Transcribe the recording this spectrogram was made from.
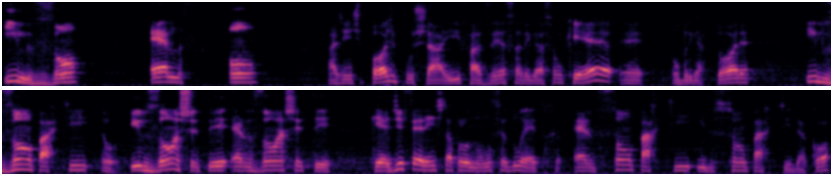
ils ont, elles ont, a gente pode puxar e fazer essa ligação que é, é obrigatória ils ont parti, oh, ils ont acheté, elles ont acheté, que é diferente da pronúncia do être. Elles sont partis, ils sont partis, d'accord?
